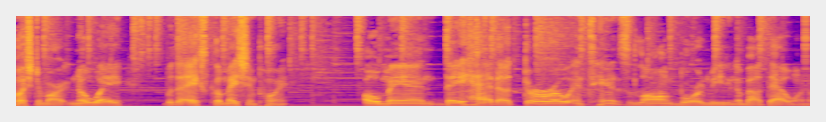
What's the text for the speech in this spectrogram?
question mark. No way. With an exclamation point. Oh man. They had a thorough intense long board meeting about that one.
